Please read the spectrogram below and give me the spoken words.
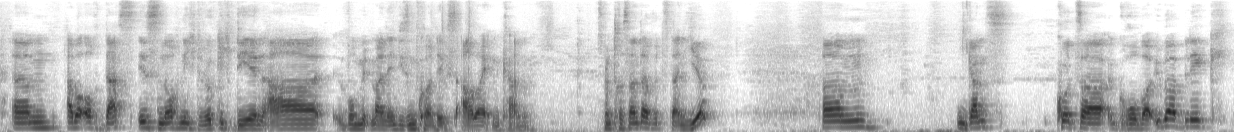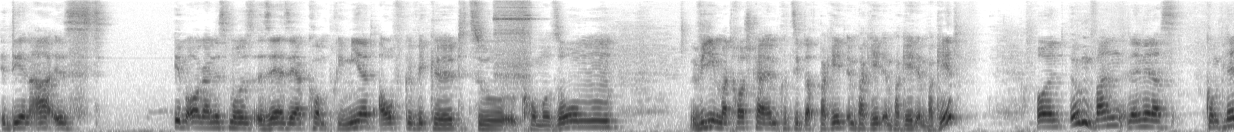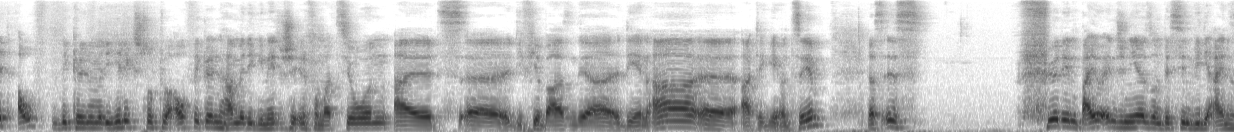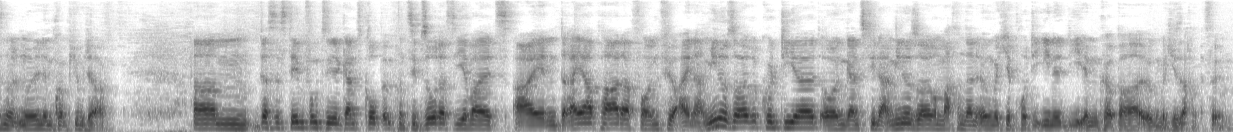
Ähm, aber auch das ist noch nicht wirklich DNA, womit man in diesem Kontext arbeiten kann. Interessanter wird es dann hier. Ähm, ganz kurzer, grober Überblick. DNA ist im Organismus sehr, sehr komprimiert, aufgewickelt zu Chromosomen. Wie Matroschka im Prinzip das Paket im Paket im Paket im Paket. Und irgendwann, wenn wir das komplett aufwickeln, wenn wir die Helixstruktur aufwickeln, haben wir die genetische Information als äh, die vier Basen der DNA, äh, A, T, G und C. Das ist für den Bioengineer so ein bisschen wie die Einsen und Nullen im Computer. Ähm, das System funktioniert ganz grob im Prinzip so, dass jeweils ein Dreierpaar davon für eine Aminosäure kodiert und ganz viele Aminosäuren machen dann irgendwelche Proteine, die im Körper irgendwelche Sachen erfüllen.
